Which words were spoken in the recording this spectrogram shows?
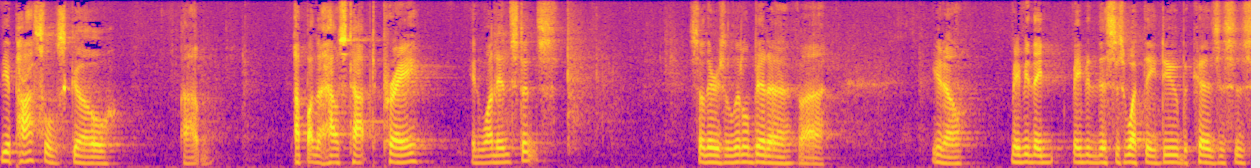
the apostles go um, up on the housetop to pray in one instance. So there's a little bit of, uh, you know, maybe they maybe this is what they do because this is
